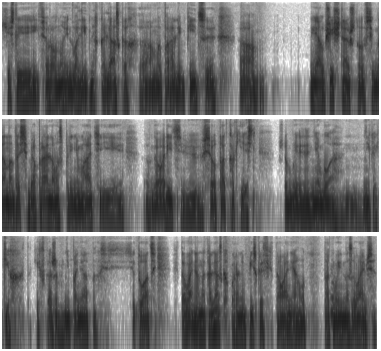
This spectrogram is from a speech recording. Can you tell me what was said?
числе и все равно инвалидных колясках. Э, Мы паралимпийцы. Э, Я вообще считаю, что всегда надо себя правильно воспринимать и говорить все так, как есть, чтобы не было никаких таких, скажем, непонятных ситуаций. Фехтование на колясках, паралимпийское фехтование, вот так мы и называемся.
